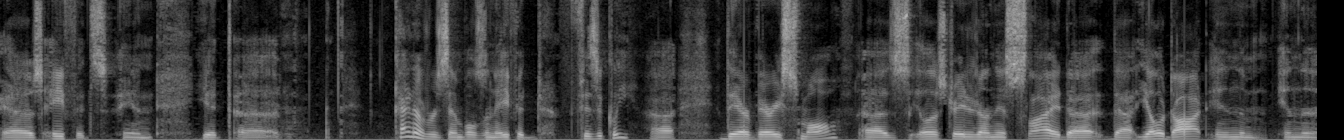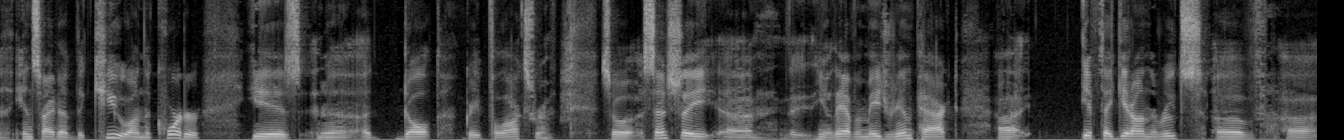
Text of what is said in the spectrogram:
as aphids and it uh, kind of resembles an aphid physically. Uh, they're very small, as illustrated on this slide. Uh, that yellow dot in the in the inside of the Q on the quarter is an uh, adult grape phylloxera. So essentially, um, you know, they have a major impact if they get on the roots of uh,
